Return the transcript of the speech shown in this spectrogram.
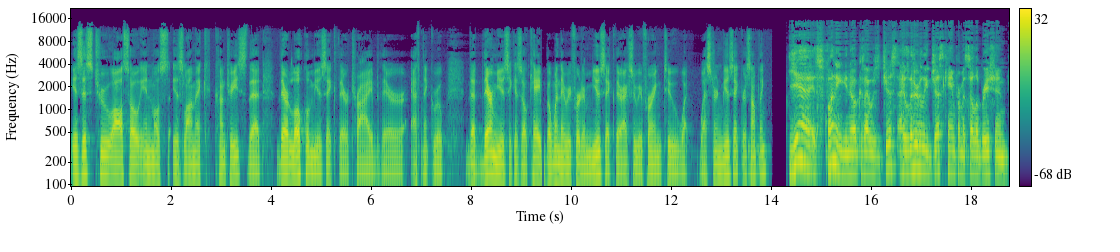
Is this true also in most Islamic countries that their local music, their tribe, their ethnic group, that their music is okay, but when they refer to music, they're actually referring to what, Western music or something? Yeah, it's funny, you know, because I was just, I literally just came from a celebration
